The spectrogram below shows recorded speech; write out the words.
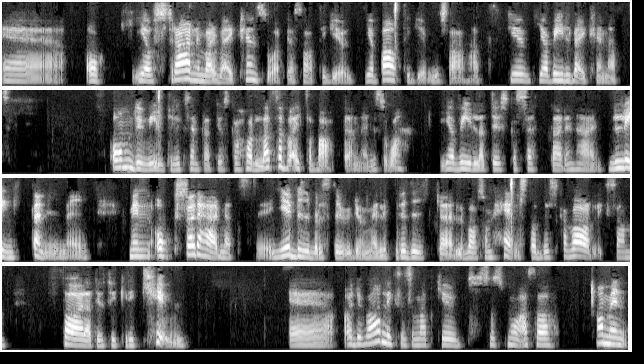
Eh, och i Australien var det verkligen så att jag sa till Gud, jag bad till Gud och sa att Gud, jag vill verkligen att om du vill till exempel att jag ska hålla sabbaten eller så, jag vill att du ska sätta den här längtan i mig. Men också det här med att ge bibelstudium eller predika eller vad som helst. Att det ska vara liksom för att jag tycker det är kul. Eh, och det var liksom som att Gud så små, alltså, ja men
